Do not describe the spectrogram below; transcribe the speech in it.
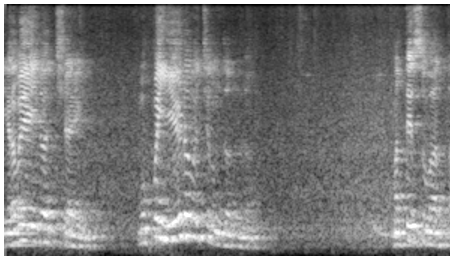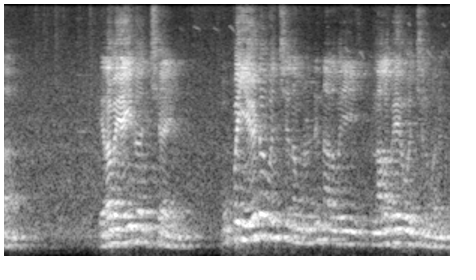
ఇరవై ఐదు వచ్చాయి ముప్పై ఏడో వచ్చిన చదువుదాం. మత్తేసు వార్త ఇరవై ఐదు వచ్చాయి ముప్పై ఏడో వచ్చిన నుండి నలభై నలభై వచ్చిన వరకు.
